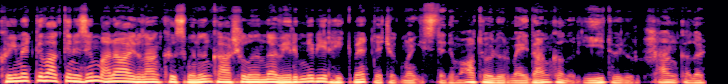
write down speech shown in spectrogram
Kıymetli vaktinizin bana ayrılan kısmının karşılığında verimli bir hikmetle çıkmak istedim. At ölür, meydan kalır, yiğit ölür, şan kalır.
